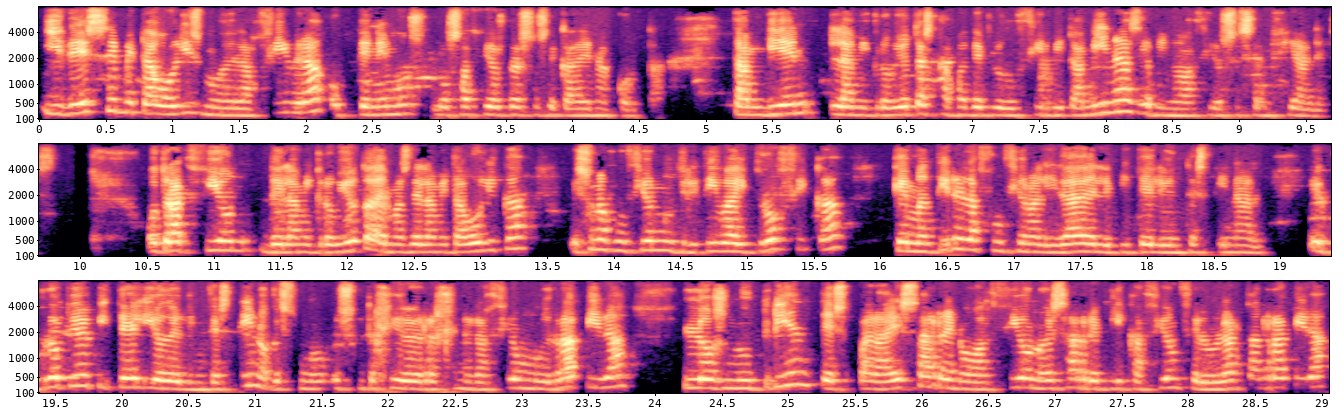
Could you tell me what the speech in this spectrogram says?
Y de ese metabolismo de la fibra obtenemos los ácidos grasos de cadena corta. También la microbiota es capaz de producir vitaminas y aminoácidos esenciales. Otra acción de la microbiota, además de la metabólica, es una función nutritiva y trófica que mantiene la funcionalidad del epitelio intestinal. El propio epitelio del intestino, que es un, tejido de regeneración muy rápida, los nutrientes para esa renovación o esa replicación celular tan rápida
